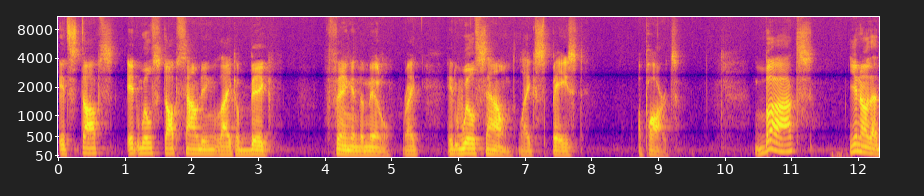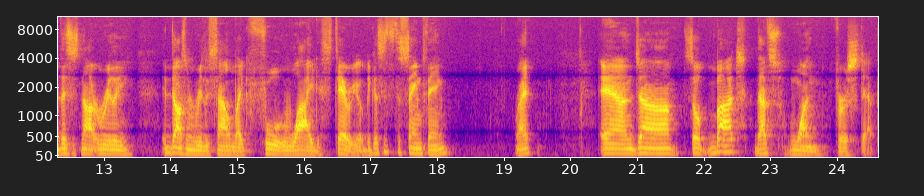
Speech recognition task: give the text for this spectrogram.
it stops, it will stop sounding like a big thing in the middle, right? It will sound like spaced apart. But you know that this is not really, it doesn't really sound like full wide stereo because it's the same thing, right? And uh, so, but that's one first step,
